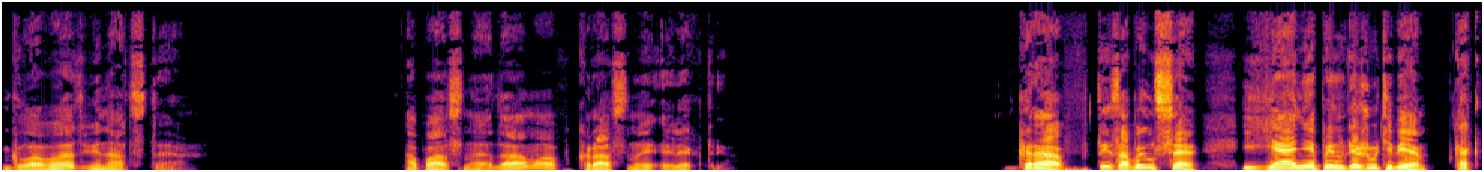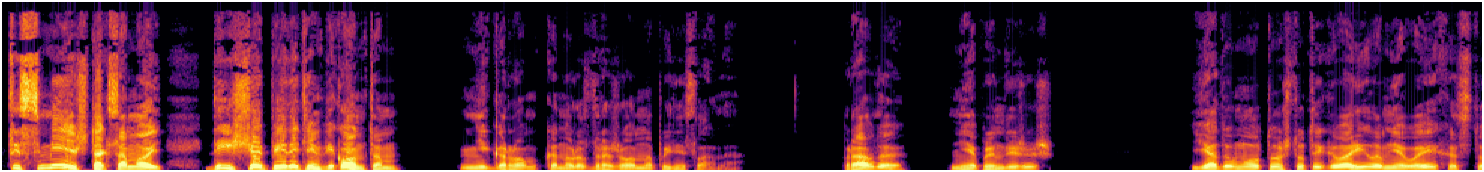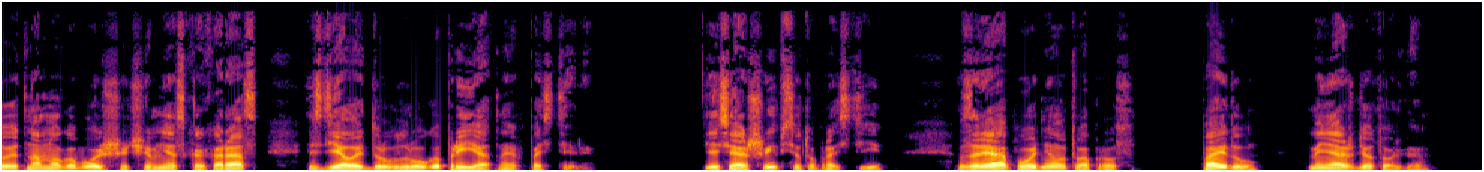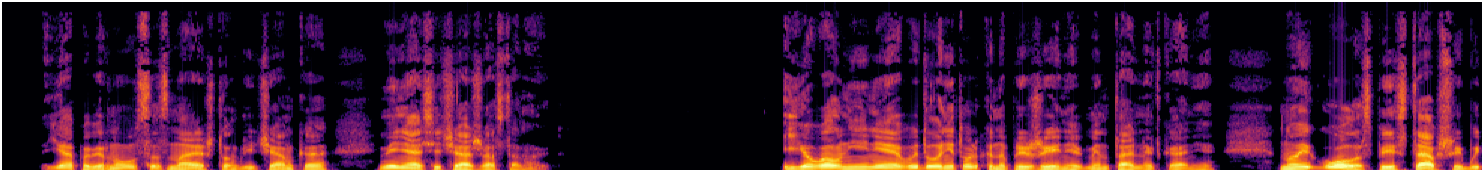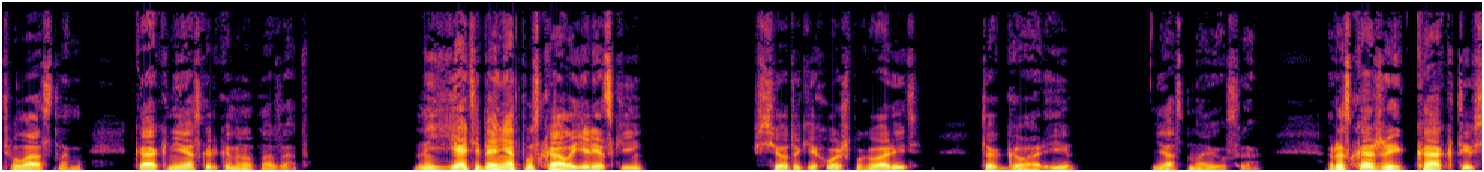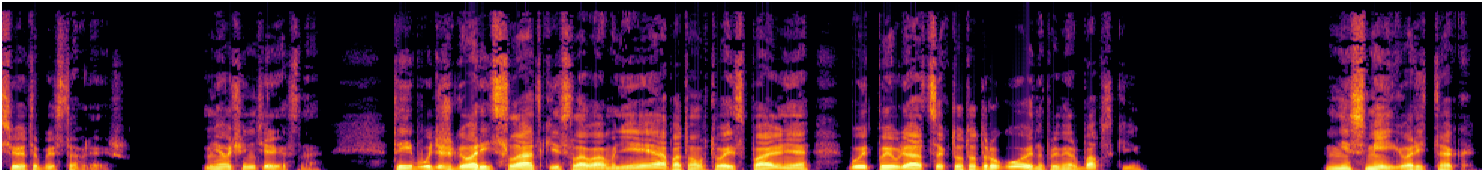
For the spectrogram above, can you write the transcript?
Глава двенадцатая Опасная дама в красной электре «Граф, ты забылся? Я не принадлежу тебе! Как ты смеешь так со мной? Да еще перед этим Виконтом!» Негромко, но раздраженно принесла она. «Правда? Не принадлежишь?» «Я думал, то, что ты говорила мне в эхо, стоит намного больше, чем несколько раз сделать друг друга приятное в постели. Если ошибся, то прости. Зря поднял этот вопрос. Пойду. Меня ждет Ольга. Я повернулся, зная, что англичанка меня сейчас же остановит. Ее волнение выдало не только напряжение в ментальной ткани, но и голос, переставший быть властным, как несколько минут назад. — Я тебя не отпускала, Елецкий. — Все-таки хочешь поговорить? — Так говори. Я остановился. — Расскажи, как ты все это представляешь? Мне очень интересно. Ты будешь говорить сладкие слова мне, а потом в твоей спальне будет появляться кто-то другой, например, бабский. — Не смей говорить так.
